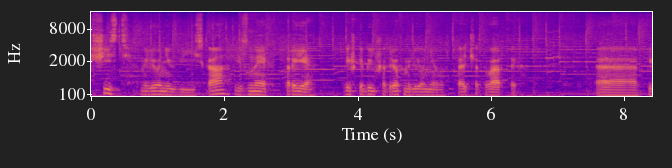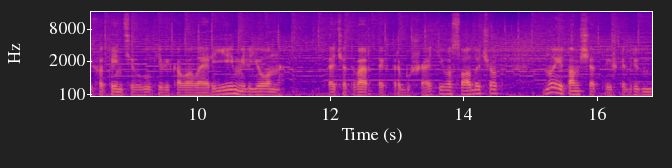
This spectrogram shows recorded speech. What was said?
6 мільйонів війська, із них 3, трішки більше 3 мільйонів Т4 е, піхотинців, луків і кавалерії, мільйон Т4 трибушетів, осадочок. Ну і там ще трішки дріб-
